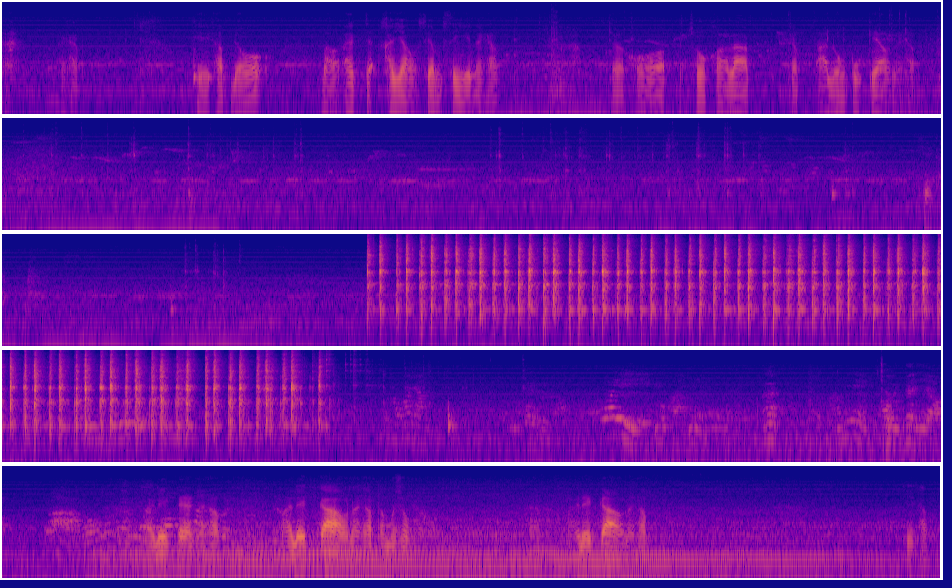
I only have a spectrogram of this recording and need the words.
อะนะครับโอเคครับเดี๋ยวบ่าวแพ็กจะเขย่าเซียมซีนะครับก็ขอโชคขอลาบกับสารหลวงปู่แก้วนะครับ นะครับ หมายเลขเก้านะครับท่านผู้ชมหมายเลขเก้านะครับโอเคครับ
